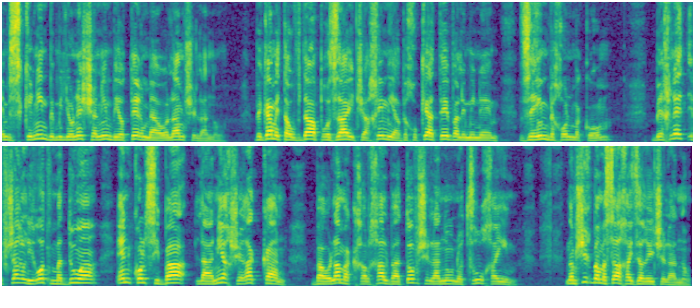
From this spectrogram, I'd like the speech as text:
הם זקנים במיליוני שנים ויותר מהעולם שלנו, וגם את העובדה הפרוזאית שהכימיה וחוקי הטבע למיניהם זהים בכל מקום, בהחלט אפשר לראות מדוע אין כל סיבה להניח שרק כאן, בעולם הכחלחל והטוב שלנו, נוצרו חיים. נמשיך במסע החייזרי שלנו.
